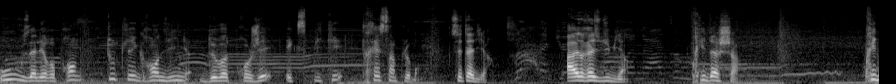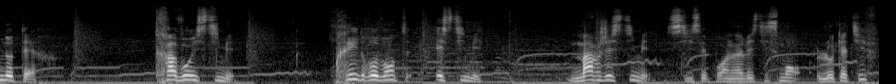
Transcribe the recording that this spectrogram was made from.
où vous allez reprendre toutes les grandes lignes de votre projet expliquées très simplement. C'est-à-dire adresse du bien, prix d'achat, prix de notaire, travaux estimés, prix de revente estimé, marge estimée si c'est pour un investissement locatif,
